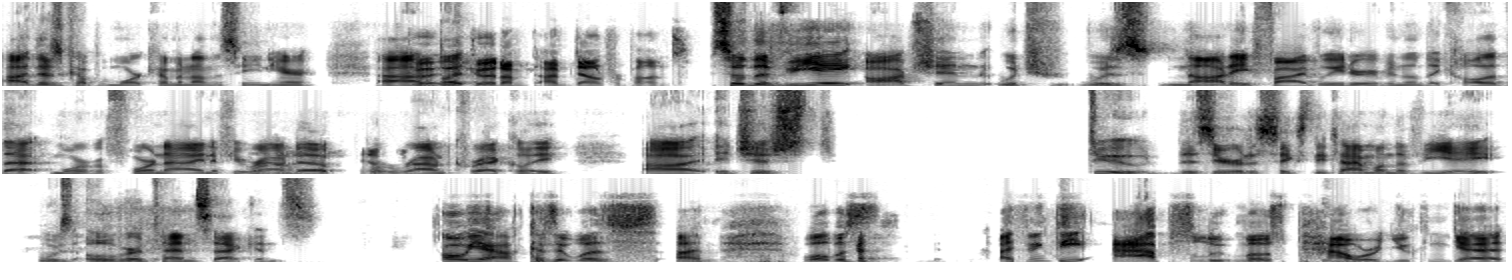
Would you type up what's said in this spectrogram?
Uh, there's a couple more coming on the scene here. Uh, Good, but good. I'm I'm down for puns. so the V8 option, which was not a five liter, even though they call it that, more of a four nine if you round 4.9, up yeah. or round correctly. Uh, it just, dude, the zero to sixty time on the V8 was over ten seconds. Oh yeah, because it was. I'm. what was? I think the absolute most power you can get,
